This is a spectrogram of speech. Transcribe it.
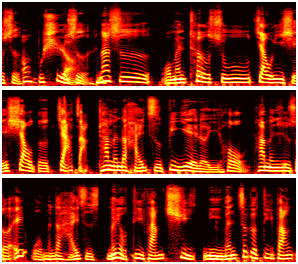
不是哦，不是哦，不是，那是我们特殊教育学校的家长，他们的孩子毕业了以后，他们就说：“哎，我们的孩子没有地方去，你们这个地方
